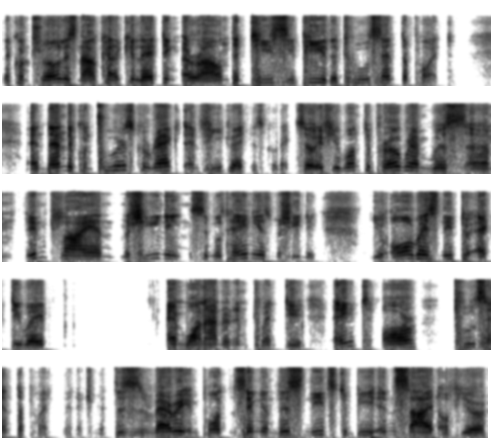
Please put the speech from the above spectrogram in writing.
The control is now calculating around the TCP, the tool center point and then the contour is correct and feed rate is correct. So if you want to program with um, inclined machining, simultaneous machining, you always need to activate M128 or tool center point management. This is a very important thing and this needs to be inside of your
